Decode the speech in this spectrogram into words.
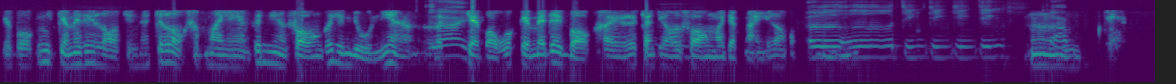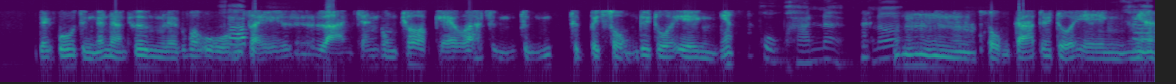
แกบอกนี่แกไม่ได้หลอกจริงนะจะหลอกทำไมอะก็เนี่ยซองก็ยังอยู่เนี่ยแล้วแกบอกว่าแกไม่ได้บอกใคร แล้วฉันจะเอาซองมาจากไหนแล้วเออเออจริงจริงจริงจริง อืมครับ เด็กกูถึงนั้นน่ะทึ่งเลยก็บอกโอ้โหครับใส่หลานฉันคงชอบแกว่าถึงถึงถึงไปส่งด้วยตัวเองเนี่ยผูกพันน่ะเนาะอืมส่งการ์ดด้วยตัวเองเนี่ย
